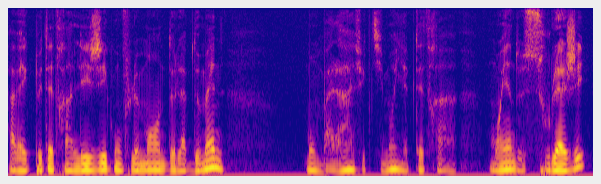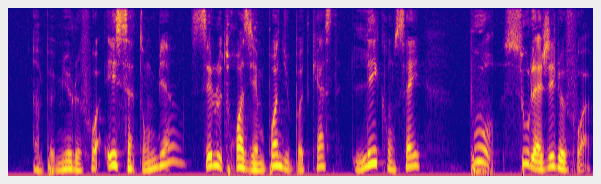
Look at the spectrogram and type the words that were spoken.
avec peut-être un léger gonflement de l'abdomen, bon bah là effectivement il y a peut-être un moyen de soulager un peu mieux le foie. Et ça tombe bien, c'est le troisième point du podcast, les conseils pour soulager le foie.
